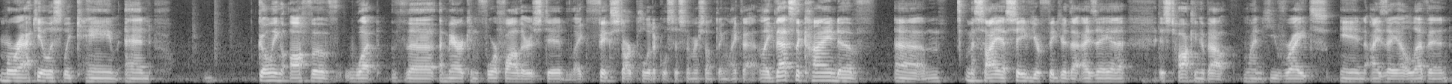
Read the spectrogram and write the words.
miraculously came and going off of what the American forefathers did, like fixed our political system or something like that. Like that's the kind of um, Messiah savior figure that Isaiah is talking about when he writes in Isaiah 11,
